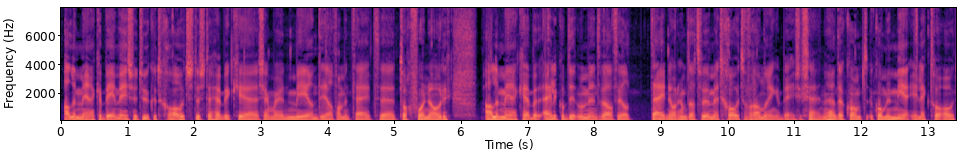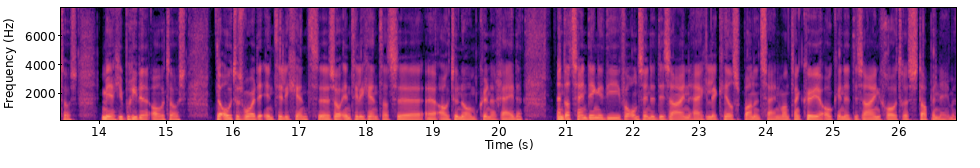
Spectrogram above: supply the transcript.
alle merken. BMW is natuurlijk het grootst, dus daar heb ik eh, zeg maar een merendeel van mijn tijd eh, toch voor nodig. Alle merken hebben eigenlijk op dit moment wel veel tijd nodig, omdat we met grote veranderingen bezig zijn. Hè. Er, komt, er komen meer elektroauto's, meer hybride auto's. De auto's worden intelligent, eh, zo intelligent dat ze uh, autonoom kunnen rijden. En dat zijn dingen die voor ons in het design eigenlijk heel spannend zijn. Want dan kun je ook in het design grotere stappen nemen.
